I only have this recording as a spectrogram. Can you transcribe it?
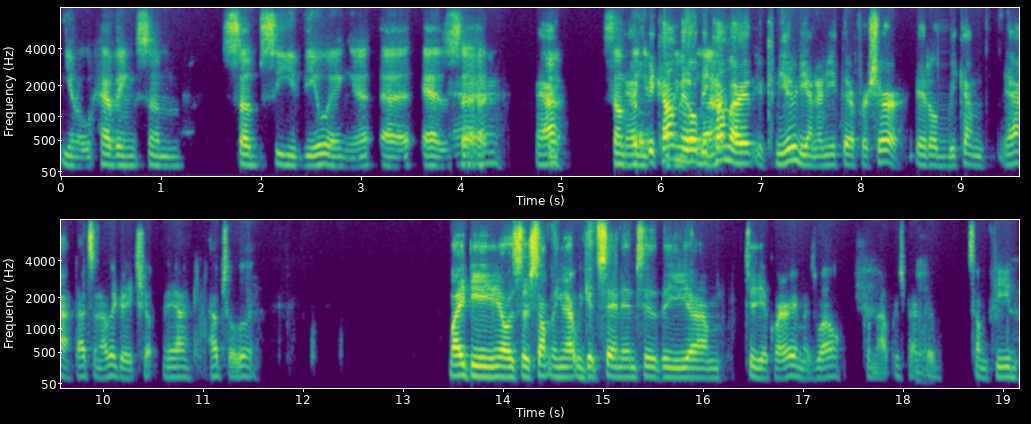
you know, having some subsea viewing uh, as uh, yeah. yeah. something. It'll become it'll become a, a community underneath there for sure. It'll become yeah. That's another great show. Yeah, absolutely. Might be you know is there something that we could send into the um, to the aquarium as well from that perspective? Some feed.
